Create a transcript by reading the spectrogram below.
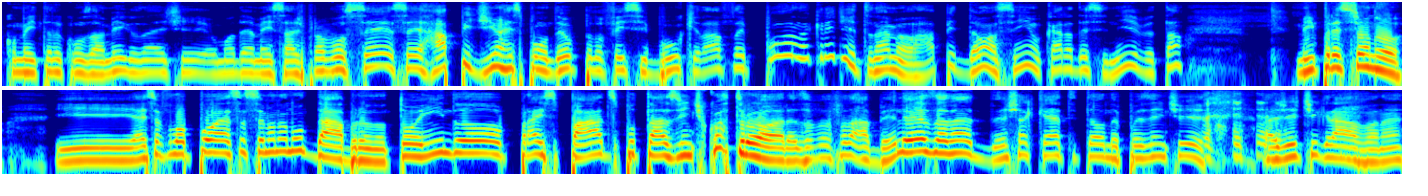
comentando com os amigos, né? Gente, eu mandei a mensagem para você, você rapidinho respondeu pelo Facebook lá, eu falei, pô, não acredito, né, meu? Rapidão assim, o cara desse nível e tal. Me impressionou. E aí você falou, pô, essa semana não dá, Bruno. Tô indo pra Spa disputar as 24 horas. Eu falei, ah, beleza, né? Deixa quieto então, depois a gente, a gente grava, né?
